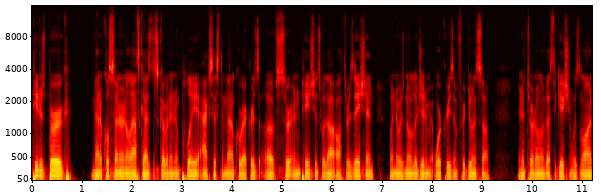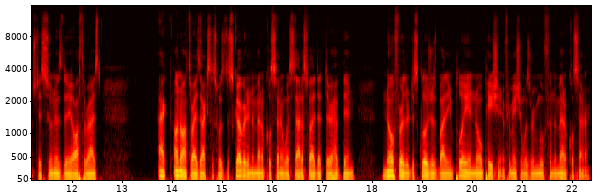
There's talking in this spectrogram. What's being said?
Petersburg medical center in Alaska has discovered an employee accessed the medical records of certain patients without authorization when there was no legitimate work reason for doing so. An internal investigation was launched as soon as the authorized ac- unauthorized access was discovered, and the medical center was satisfied that there have been no further disclosures by the employee and no patient information was removed from the medical center.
